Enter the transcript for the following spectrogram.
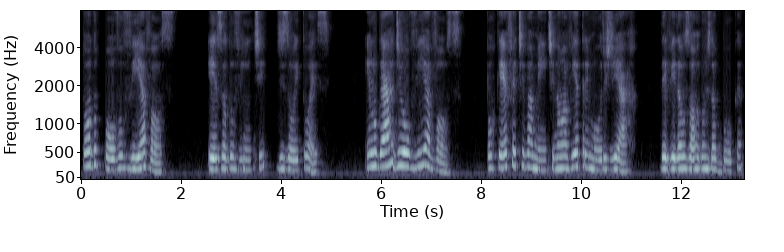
Todo o povo via a voz. Êxodo 20, 18s. Em lugar de ouvir a voz, porque efetivamente não havia tremores de ar, devido aos órgãos da boca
